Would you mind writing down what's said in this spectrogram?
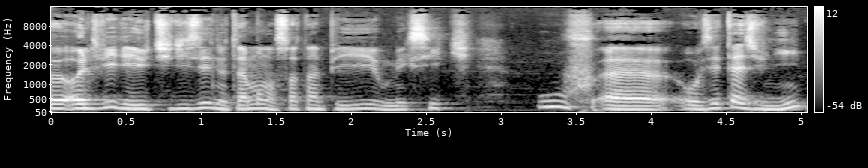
Euh, est utilisé notamment dans certains pays, au Mexique ou aux États-Unis.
